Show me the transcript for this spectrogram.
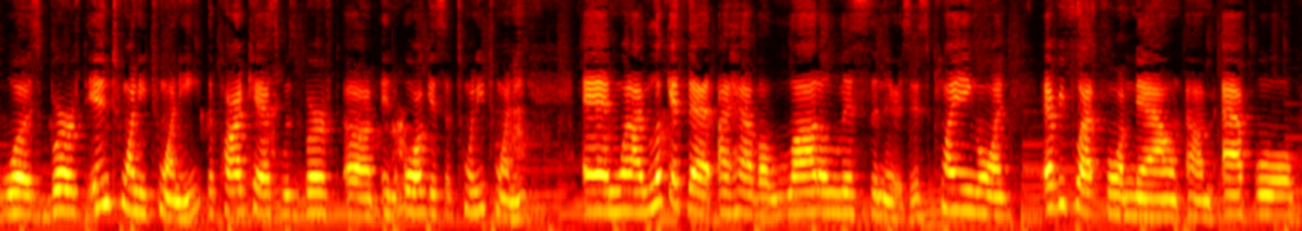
was birthed in 2020. The podcast was birthed um, in August of 2020. And when I look at that, I have a lot of listeners. It's playing on every platform now um, Apple,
